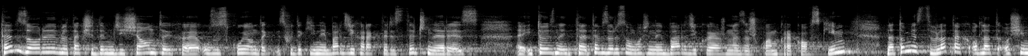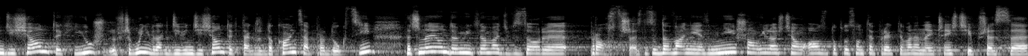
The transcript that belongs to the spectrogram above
Te wzory w latach 70. E, uzyskują swój taki najbardziej charakterystyczny rys e, i to jest, te, te wzory są właśnie najbardziej kojarzone ze szkłem krakowskim. Natomiast w latach od lat 80. już, szczególnie w latach 90. także do końca produkcji, zaczynają dominować wzory prostsze, zdecydowanie z mniejszą ilością ozdób, to są te projektowane najczęściej przez e,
